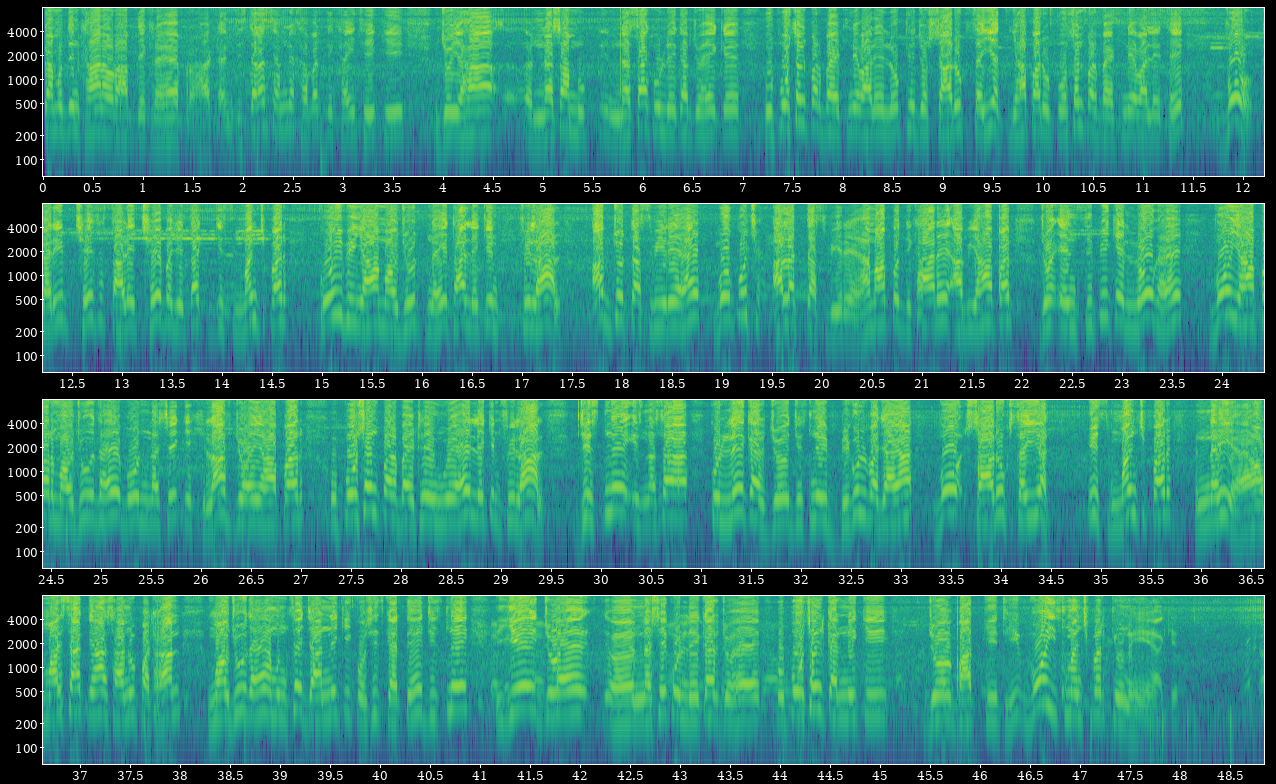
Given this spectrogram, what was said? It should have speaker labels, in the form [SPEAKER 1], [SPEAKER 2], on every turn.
[SPEAKER 1] इस्लामुद्दीन खान और आप देख रहे हैं प्रहार टाइम। जिस तरह से हमने खबर दिखाई थी कि जो यहाँ नशा मुक्ति, नशा को लेकर जो है कि उपोषण पर बैठने वाले लोग थे, जो शाहरुख सैयद यहाँ पर उपोषण पर बैठने वाले थे, वो करीब छः से साढ़े छः बजे तक इस मंच पर कोई भी यहाँ मौजूद नहीं था, लेकिन फ़िलहाल अब जो तस्वीरें हैं, वो कुछ अलग तस्वीरें हैं। हम आपको दिखा रहे हैं, अब यहाँ पर जो एनसीपी के लोग हैं, वो यहाँ पर मौजूद है। वो नशे के खिलाफ जो है यहाँ पर उपोषण पर बैठे हुए हैं। लेकिन फ़िलहाल जिसने इस नशा को लेकर जो जिसने बिगुल बजाया, वो शाहरुख सैयद इस मंच पर नहीं है। हमारे साथ यहाँ सानू पठान मौजूद है। हम उनसे जानने की कोशिश करते हैं, जिसने ये जो है नशे को लेकर जो है उपोषण करने की जो बात की थी, वो इस मंच पर क्यों नहीं है आखिर?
